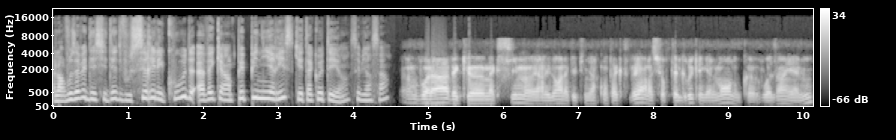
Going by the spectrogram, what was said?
Alors, vous avez décidé de vous serrer les coudes avec un pépiniériste qui est à côté, hein, c'est bien ça? Voilà, avec euh, Maxime Herlédan à la pépinière Contact Vert, là sur Telgruc également, donc euh, voisin et ami.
